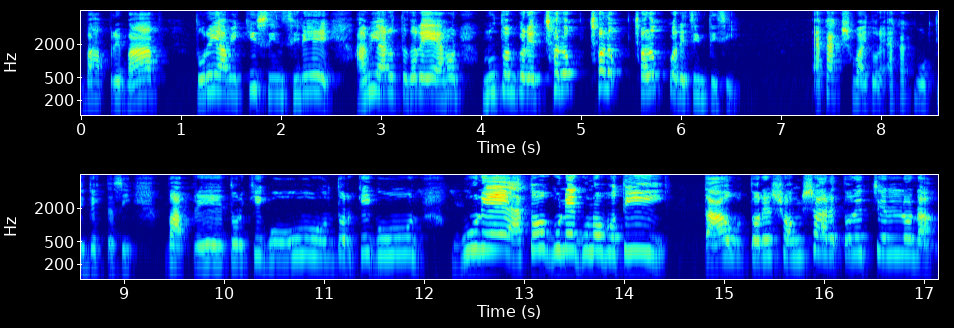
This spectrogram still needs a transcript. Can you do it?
বাপরে বাপ, তোরে আমি কি চিনছি রে? আমি আরও তো তোরে এখন নূতন করে ছলক ছলক ছলক করে চিনতেছি। এক এক সময় তোর এক এক মূর্তি দেখতেছি। বাপরে তোর কি গুণ, তোর কি গুণ? গুণে এত গুণে গুণবতী, তাও তোরে সংসার তোরে চেনলো না।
